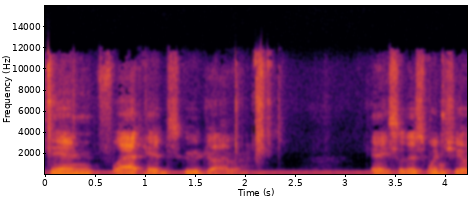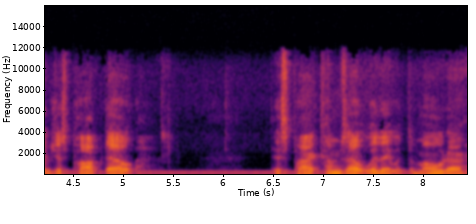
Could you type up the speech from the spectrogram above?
thin flathead screwdriver. Okay, so this windshield just popped out. This part comes out with it with the motor.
